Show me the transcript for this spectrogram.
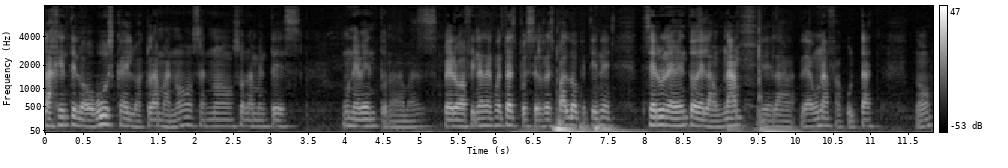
la gente lo busca y lo aclama, ¿no? O sea, no solamente es un evento nada más, pero a final de cuentas, pues el respaldo que tiene ser un evento de la UNAM y de, la, de una facultad, ¿no?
